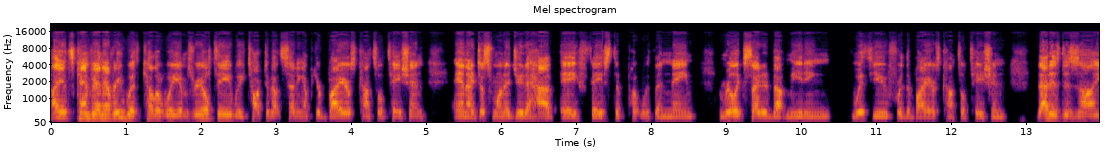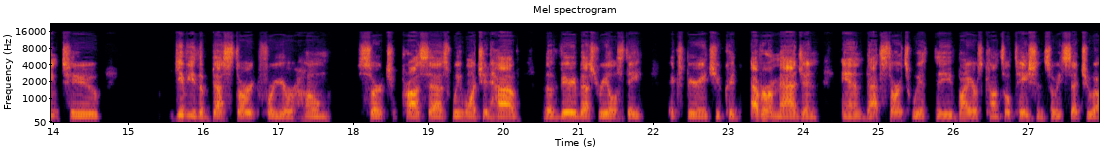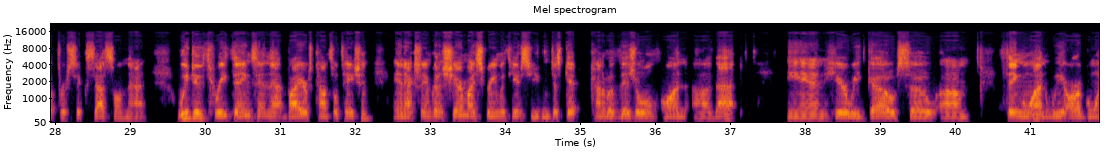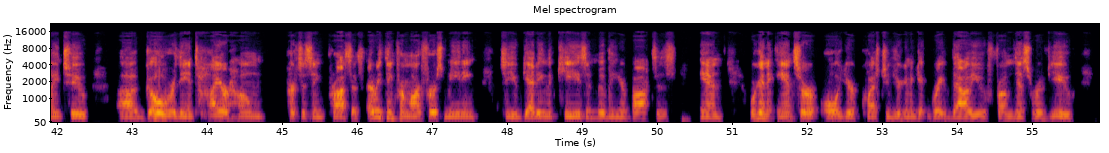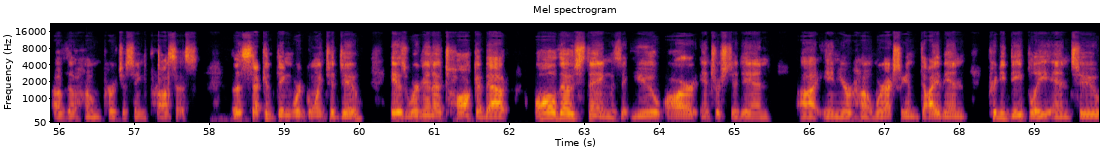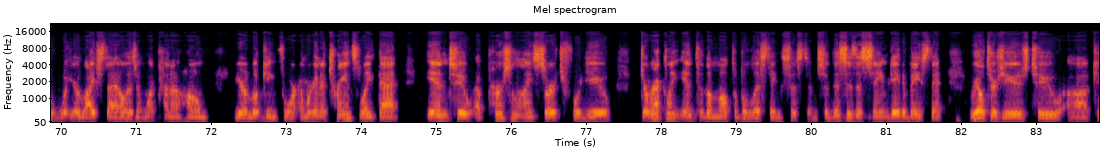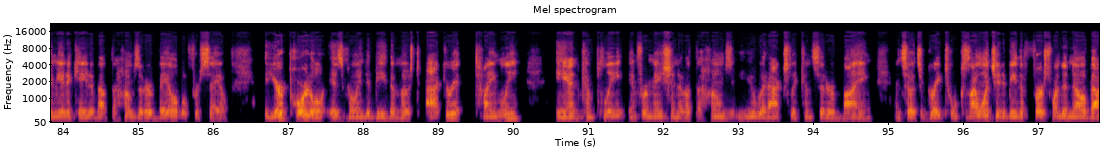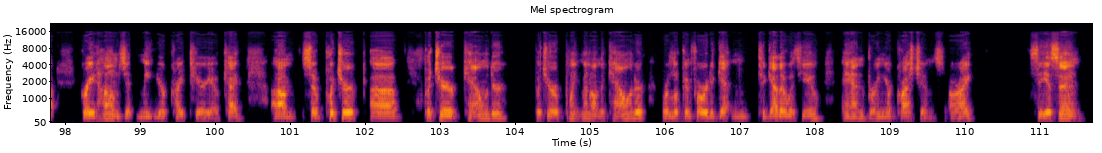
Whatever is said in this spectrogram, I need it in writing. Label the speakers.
Speaker 1: Hi, it's Ken Van Every with Keller Williams Realty. We talked about setting up your buyer's consultation, and I just wanted you to have a face to put with a name. I'm really excited about meeting with you for the buyer's consultation. That is designed to give you the best start for your home search process. We want you to have the very best real estate experience you could ever imagine. And that starts with the buyer's consultation. So we set you up for success on that. We do three things in that buyer's consultation. And actually, I'm going to share my screen with you so you can just get kind of a visual on uh, that. And here we go. So, um, thing one, we are going to uh, go over the entire home purchasing process. Everything from our first meeting to you getting the keys and moving your boxes in. We're going to answer all your questions. You're going to get great value from this review of the home purchasing process. The second thing we're going to do is we're going to talk about all those things that you are interested in uh, in your home. We're actually going to dive in pretty deeply into what your lifestyle is and what kind of home you're looking for. And we're going to translate that into a personalized search for you directly into the multiple listing system. So this is the same database that realtors use to uh, communicate about the homes that are available for sale. Your portal is going to be the most accurate, timely, and complete information about the homes that you would actually consider buying. And so it's a great tool because I want you to be the first one to know about great homes that meet your criteria. Okay, um, so put your uh, put your calendar put your appointment on the calendar. We're looking forward to getting together with you and bring your questions. All right. See you soon.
